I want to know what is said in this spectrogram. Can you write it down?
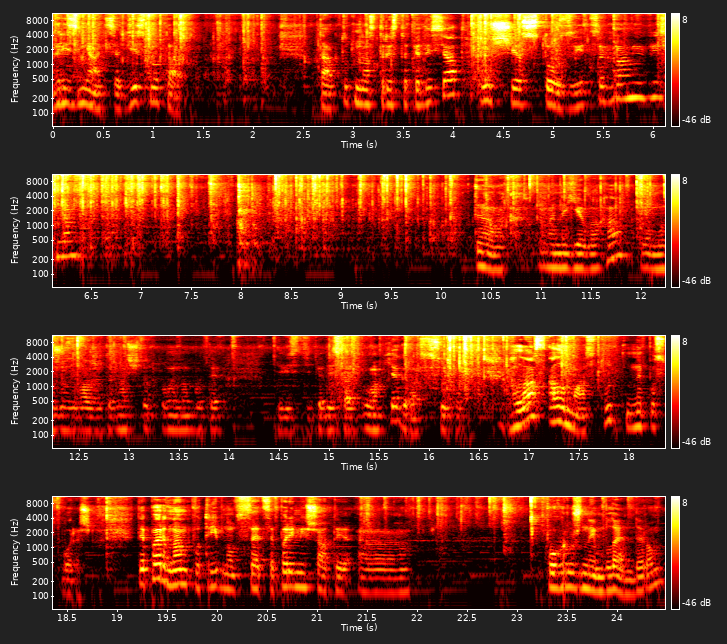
різняться, дійсно так. Так, тут у нас 350 і ще 100 звідси грамів візьмемо. Так, у мене є вага, я можу зважити, значить тут повинно бути 250. О, якраз супер. Глаз алмаз, тут не поспориш. Тепер нам потрібно все це перемішати е, погружним блендером.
